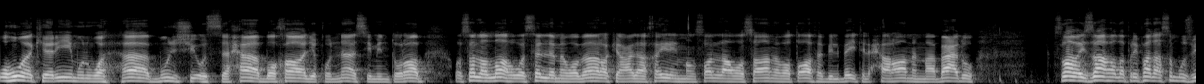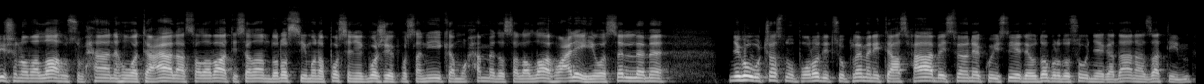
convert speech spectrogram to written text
وهو كريم وهاب منشئ السحاب وخالق الناس من تراب وصلى الله وسلم وبارك على خير من صلى وصام وطاف بالبيت الحرام ما بعد Slava i zahvala pripada samo uzvišenom Allahu subhanahu wa ta'ala. Salavat i salam donosimo na posljednjeg Božijeg poslanika Muhammeda sallallahu alaihi wa sallame, njegovu časnu porodicu, plemenite ashabe i sve one koji slijede u dobro do sudnjega dana. Zatim,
